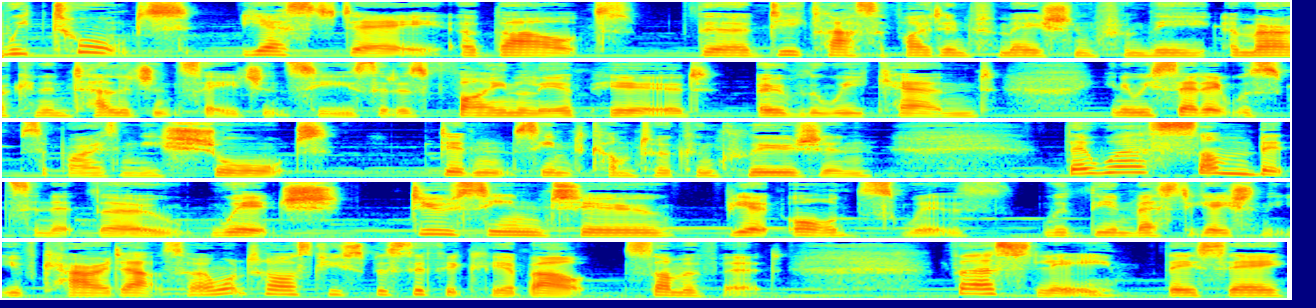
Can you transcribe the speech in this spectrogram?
We talked yesterday about the declassified information from the American intelligence agencies that has finally appeared over the weekend. You know, we said it was surprisingly short, didn't seem to come to a conclusion. There were some bits in it, though, which do seem to be at odds with, with the investigation that you've carried out. So I want to ask you specifically about some of it. Firstly, they say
